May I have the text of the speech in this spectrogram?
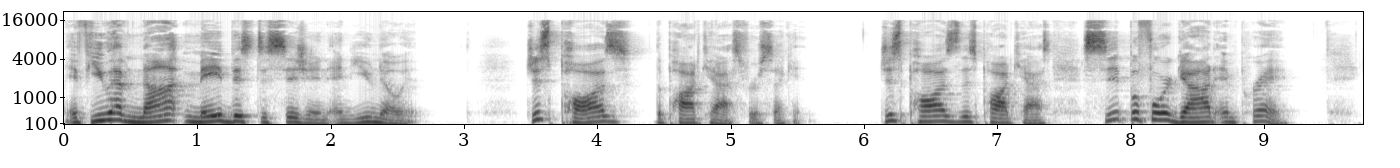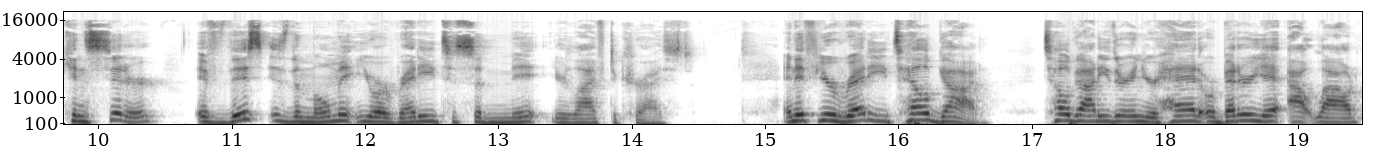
if you have not made this decision and you know it, just pause the podcast for a second. Just pause this podcast, sit before God and pray. Consider if this is the moment you are ready to submit your life to Christ. And if you're ready, tell God. Tell God either in your head or better yet out loud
